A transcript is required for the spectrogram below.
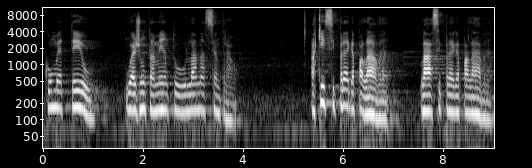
Como é teu o ajuntamento lá na central. Aqui se prega a palavra, lá se prega a palavra.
